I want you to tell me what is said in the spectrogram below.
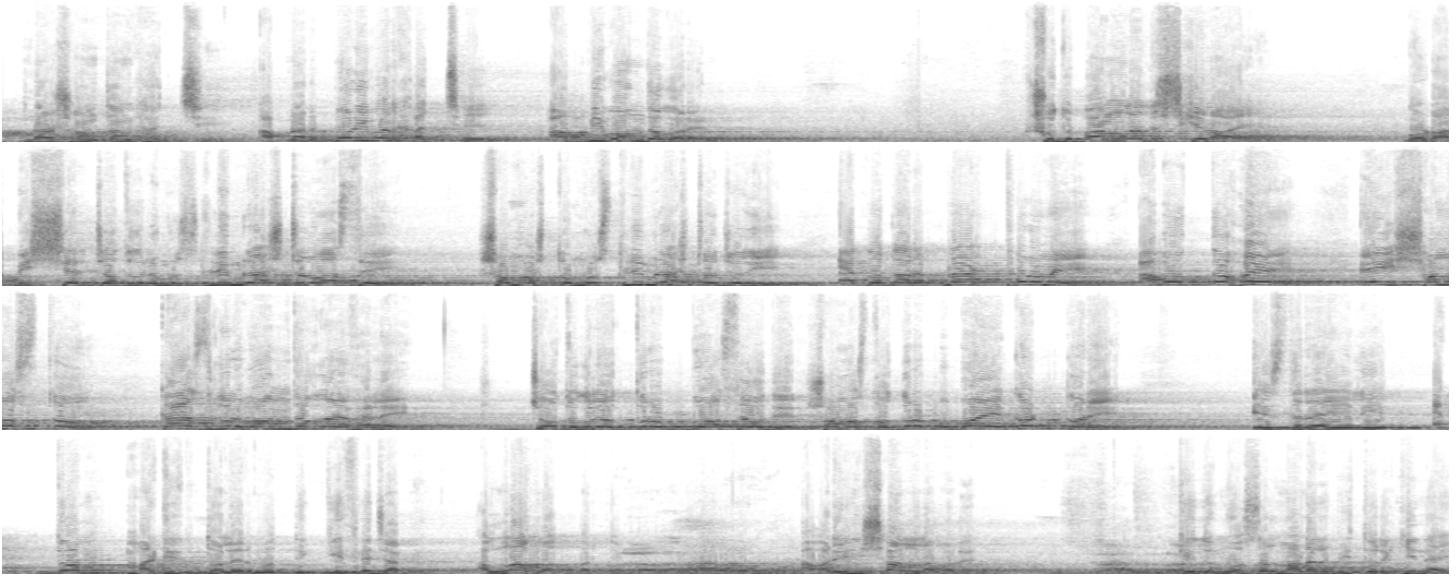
আপনার সন্তান খাচ্ছে, আপনার পরিবার খাচ্ছে, আপনি বন্ধ করেন। শুধু বাংলাদেশকে নয়, গোটা বিশ্বের যতগুলো মুসলিম রাষ্ট্র আছে, সমস্ত মুসলিম রাষ্ট্র যদি একতার প্ল্যাটফর্মে আবদ্ধ হয়ে এই সমস্ত কাজগুলো বন্ধ করে ফেলে, যতগুলো দ্রব্য আছে ওদের, সমস্ত দ্রব্য বয়কট করে ইসরায়েলে একদম মাটির তলের মধ্যে গেঁথে যাবে। আল্লাহ আকবর করেন আবার ইনশাল্লাহ বলেন। কিন্তু মুসলমানের ভিতরে কি নাই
